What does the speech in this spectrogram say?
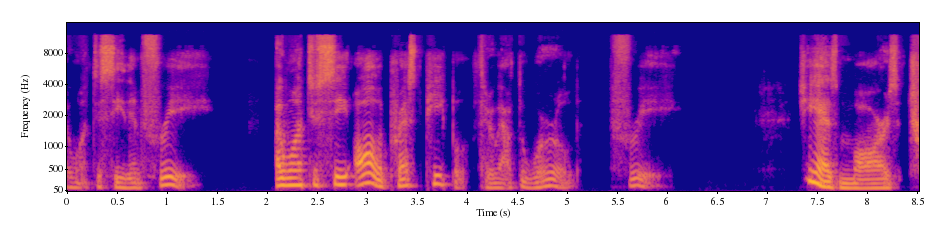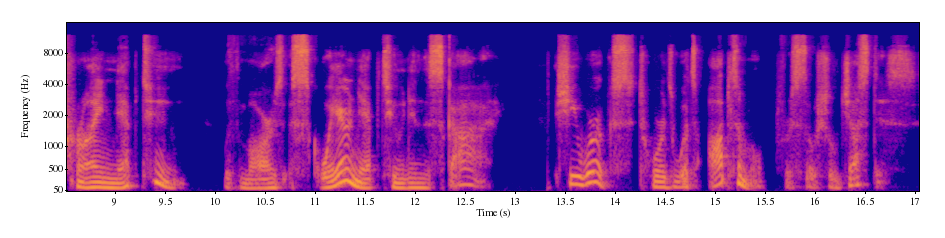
I want to see them free. I want to see all oppressed people throughout the world free. She has Mars trine Neptune with Mars square Neptune in the sky she works towards what's optimal for social justice.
